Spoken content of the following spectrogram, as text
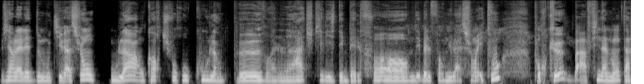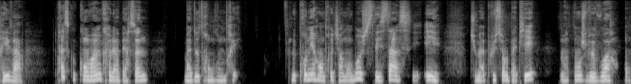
vient la lettre de motivation où là encore tu roucoules un peu, voilà, tu utilises des belles formes, des belles formulations et tout, pour que bah finalement tu arrives à presque convaincre la personne bah, de te rencontrer. Le premier entretien d'embauche, c'est ça, c'est et tu m'as plu sur le papier, maintenant je veux voir en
